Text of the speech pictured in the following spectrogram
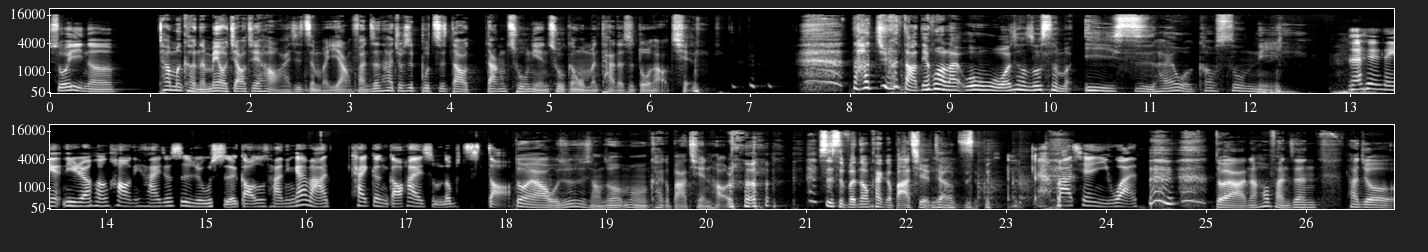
所以呢，他们可能没有交接好还是怎么样，反正他就是不知道当初年初跟我们谈的是多少钱。他居然打电话来问我，我想说什么意思？还要我告诉你？而且你你人很好，你还就是如实的告诉他，你应该把他开更高，他也什么都不知道。对啊，我就是想说，我们开个八千好了，四十分钟开个八千这样子，八千一万。对啊，然后反正他就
